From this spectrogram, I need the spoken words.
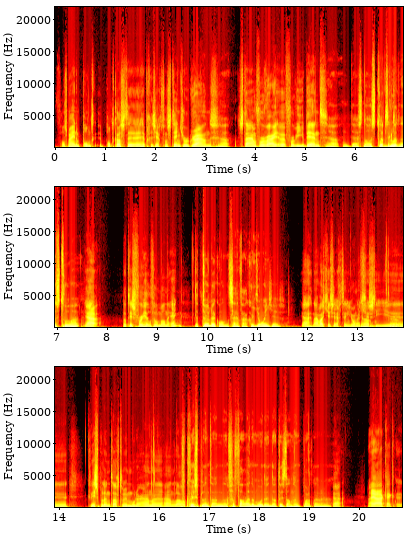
volgens mij in een podcast uh, hebt gezegd van stand your ground. Ja. Staan voor, waar, voor wie je bent. Ja, desnoods tot bloedens toe. Hè? Ja, dat is voor heel veel mannen eng. Natuurlijk, want het zijn vaak jongetjes. Ja, nou wat je zegt, hè, jongetjes Ja, die ja. Kwispelend achter hun moeder aan, uh, aanlopen. Of kwispelend aan een vervangende moeder, dat is dan hun partner. Hè? Ja. Nou ja, kijk,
